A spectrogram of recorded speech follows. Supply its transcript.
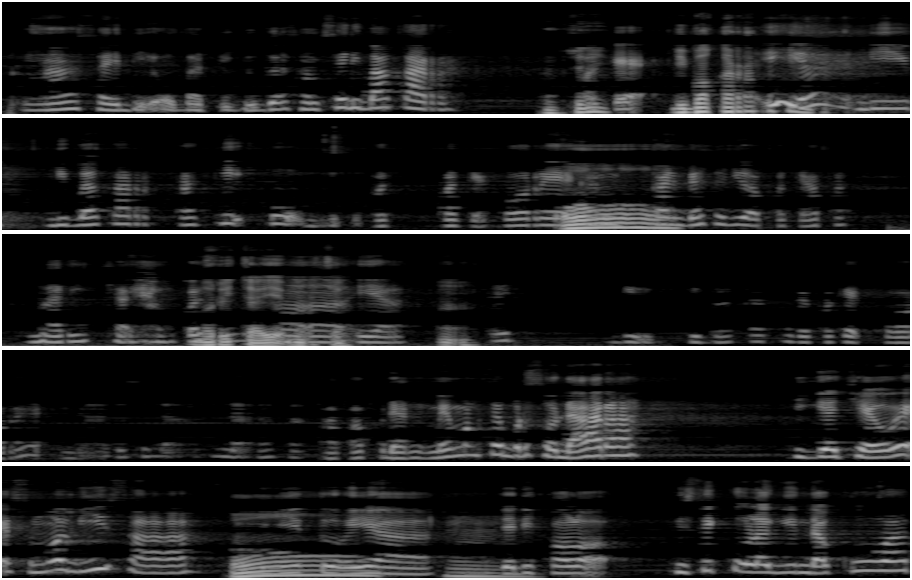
Pernah saya diobati juga sampai saya dibakar. Maksudnya Pakai dibakar apa? iya di dibakar kakiku gitu pakai korek Oh. kan, kan biasa juga pakai apa? Marica ya apa sih? Merica, ya, Eh, merica. iya. Saya di, dibakar sampai pakai korek enggak ada sudah enggak rasa apa-apa dan memang saya bersaudara tiga cewek semua bisa Oh. gitu ya Hmm. jadi kalau fisikku lagi ndak kuat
